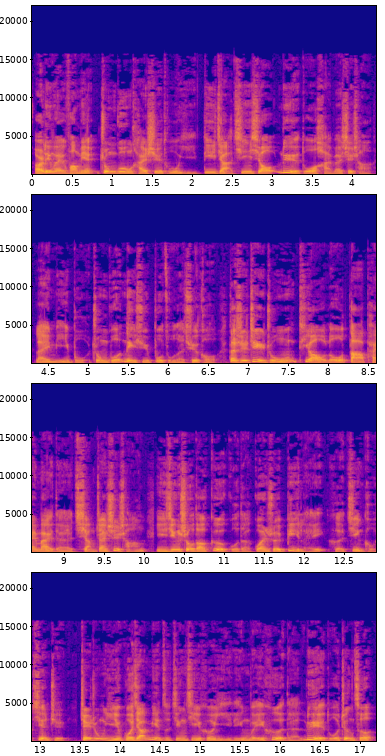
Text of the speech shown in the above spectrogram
而另外一个方面，中共还试图以低价倾销掠夺海外市场，来弥补中国内需不足的缺口。但是这种跳楼大拍卖的抢占市场，已经受到各国的关税壁垒和进口限制。这种以国家面子经济和以邻为壑的掠夺政策，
